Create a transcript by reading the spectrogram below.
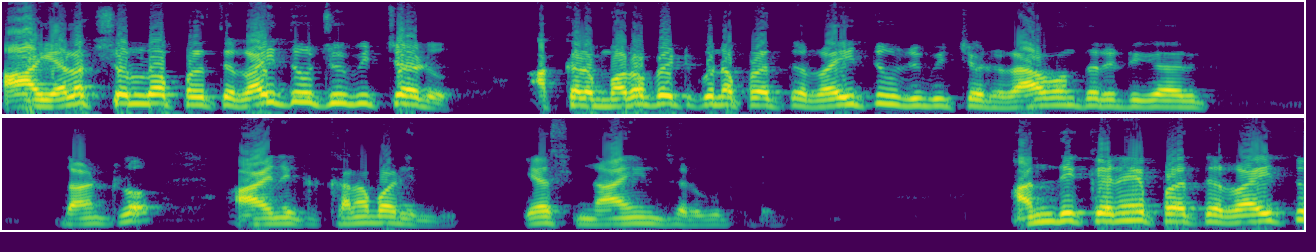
ఆ ఎలక్షన్లో ప్రతి రైతు చూపించాడు. అక్కడ మొరపెట్టుకున్న ప్రతి రైతు చూపించాడు. రేవంత్ రెడ్డి గారి దాంట్లో ఆయనకు కనబడింది. ఎస్ న్యాయం జరుగుతుంది. అందుకనే ప్రతి రైతు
